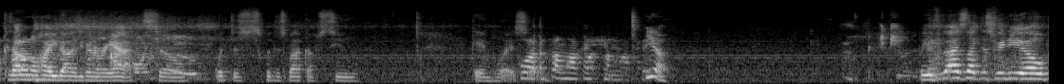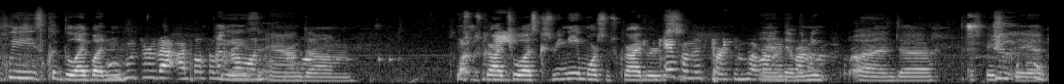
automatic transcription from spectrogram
because I don't know how you guys are gonna react, so with this with this Black Ops 2 gameplay, so yeah. But if you guys like this video, please click the like button. Please, and um. Please subscribe to us because we need more subscribers. came from this person, and uh, we need and uh, that's basically it.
